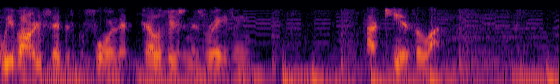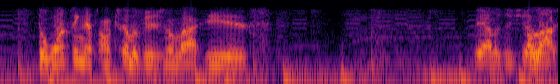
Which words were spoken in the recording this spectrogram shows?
we've already said this before that television is raising our kids a lot. The one thing that's on television a lot is Reality show. a lot of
